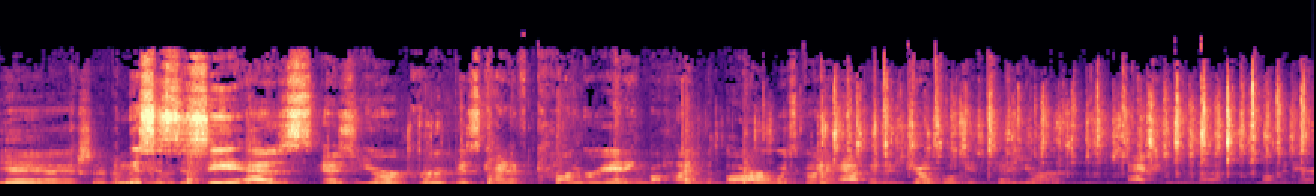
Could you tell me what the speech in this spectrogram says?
Yeah, yeah, I actually remember. And this is to of see as as your group is kind of congregating behind the bar what's going to happen, and Joe will get to your action in a moment here.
